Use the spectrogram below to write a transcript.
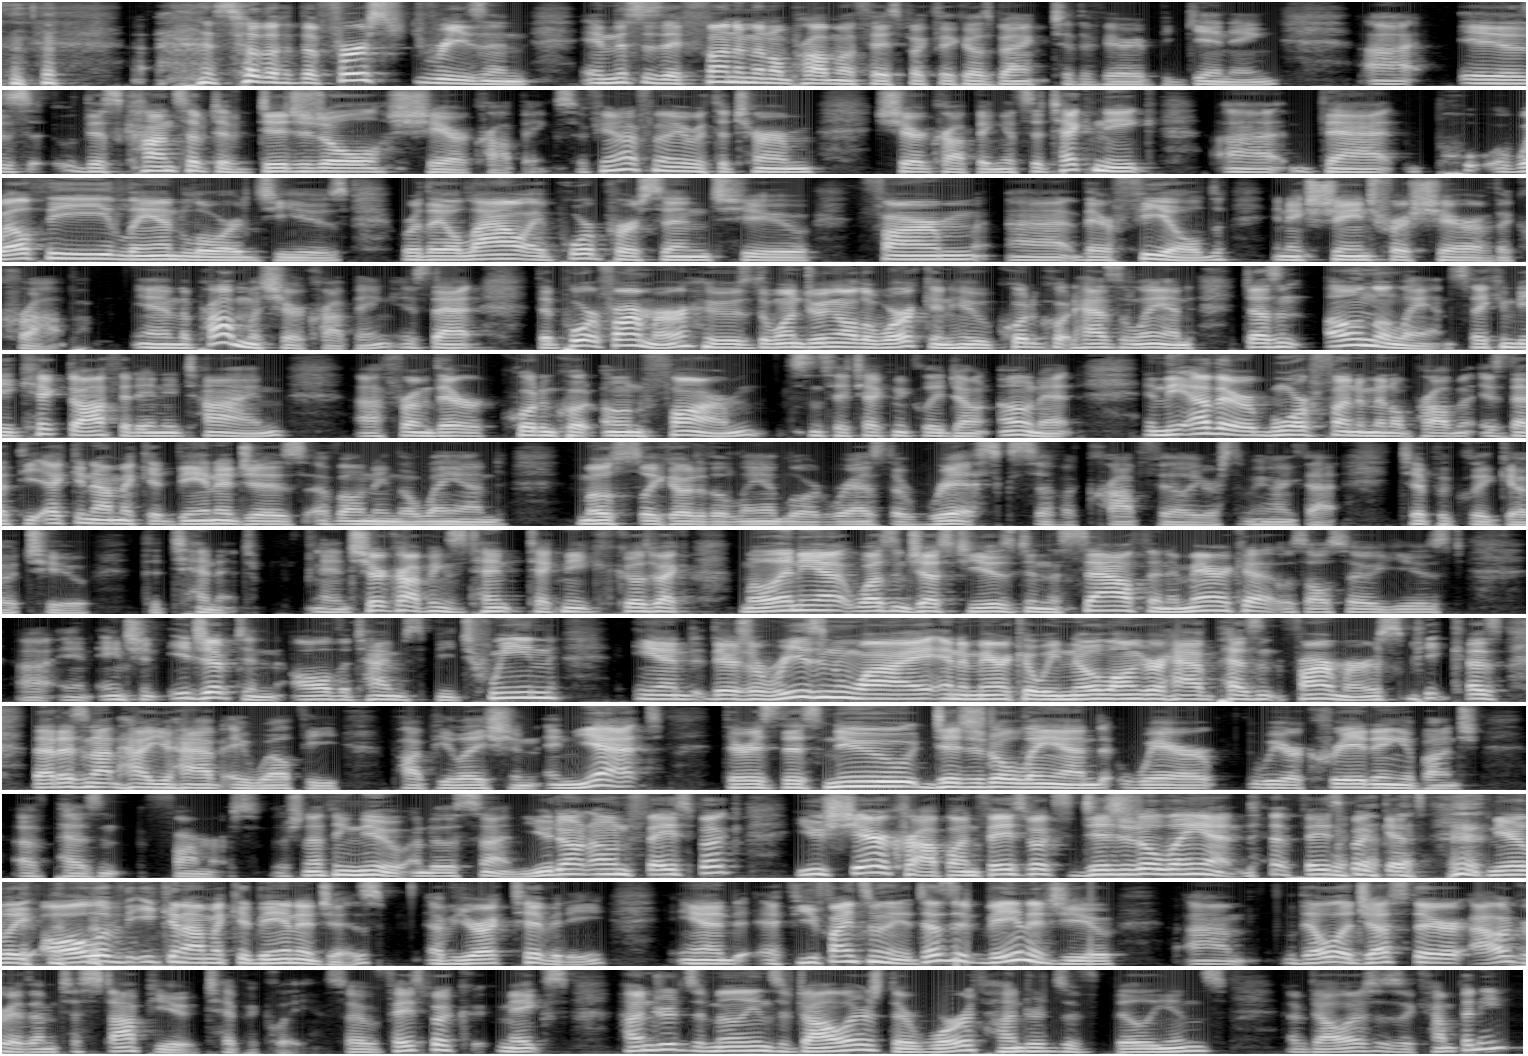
so the the first reason, and this is a fundamental problem of Facebook that goes back to the very beginning, uh, is this concept of digital sharecropping. So, if you're not familiar with the term sharecropping, it's a technique uh, that wealthy landlords use where they allow a poor person to farm uh, their field in exchange for a share of the crop. And the problem with sharecropping is that the poor farmer, who's the one doing all the work and who quote unquote has the land, doesn't own the lands. They can be kicked off at any time uh, from their quote unquote own farm since they technically don't own it. And the other more fundamental problem is that the economic advantages of owning the land mostly go to the landlord, whereas the risks of a crop failure or something like that typically go to the tenant. And sharecropping's te- technique goes back millennia. It wasn't just used in the South in America, it was also used uh, in ancient Egypt and all the times between. And there's a reason why in America we no longer have peasant farmers because that is not how you have a wealthy population. And yet, there is this new digital land where we are creating a bunch of peasant farmers. There's nothing new under the sun. You don't own Facebook, you share crop on Facebook's digital land. Facebook gets nearly all of the economic advantages of your activity. And if you find something that does advantage you, um, they'll adjust their algorithm to stop you typically. So Facebook makes hundreds of millions of dollars. They're worth hundreds of billions of dollars as a company.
